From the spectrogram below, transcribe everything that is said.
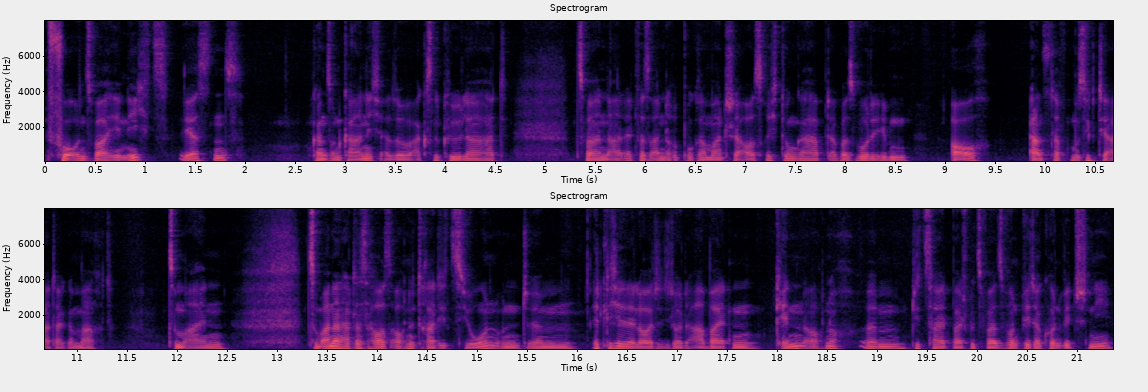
vor uns war hier nichts, erstens, ganz und gar nicht. Also Axel Köhler hat zwar eine etwas andere programmatische Ausrichtung gehabt, aber es wurde eben auch ernsthaft Musiktheater gemacht, zum einen. Zum anderen hat das Haus auch eine Tradition und ähm, etliche der Leute, die dort arbeiten, kennen auch noch ähm, die Zeit beispielsweise von Peter Konvitschny.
